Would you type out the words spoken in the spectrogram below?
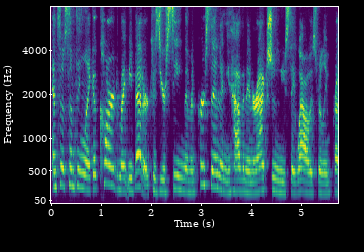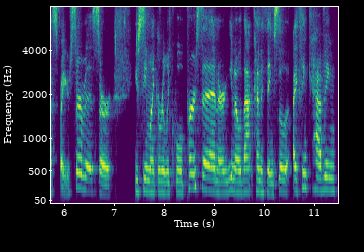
And so something like a card might be better because you're seeing them in person and you have an interaction and you say, wow, I was really impressed by your service or you seem like a really cool person or, you know, that kind of thing. So I think having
